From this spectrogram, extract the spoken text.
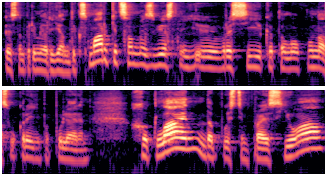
То есть, например, Яндекс.Маркет, самый известный э, в России каталог, у нас в Украине популярен Hotline, допустим, Price.ua,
